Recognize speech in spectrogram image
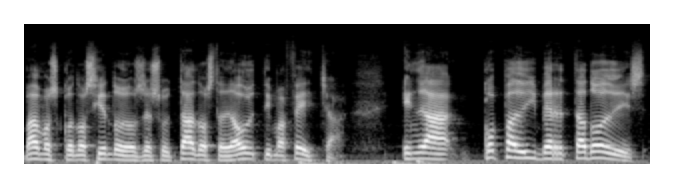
Vamos conociendo los resultados de la última fecha. En la Copa Libertadores,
